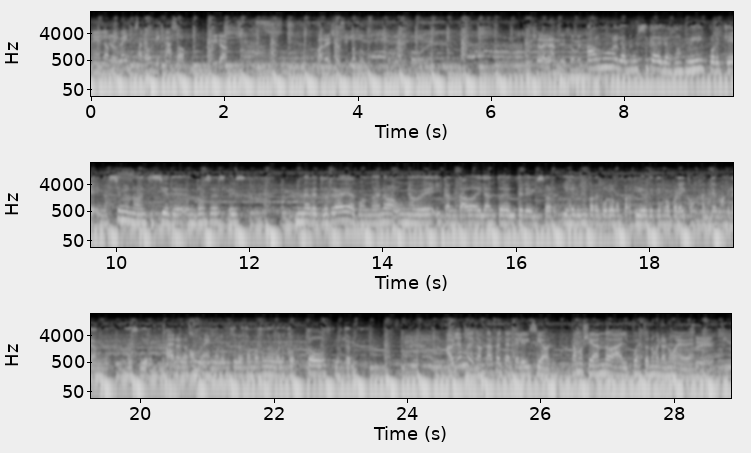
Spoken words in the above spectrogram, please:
En el 2020 sacó un discazo. mira. Para ella sí pasó un poco de tiempo pobre. Era grande en ese momento. Amo No la música de los 2000 porque nací en el 97, entonces es me retrotrae a cuando era una bebé y cantaba delante del televisor y es el único recuerdo compartido que tengo por ahí con gente más grande. Así es. Claro, amo, nos amo, une. amo la música que están pasando, me conozco todos los temas. Hablando de cantar frente al televisión, estamos llegando al puesto número 9. Sí.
